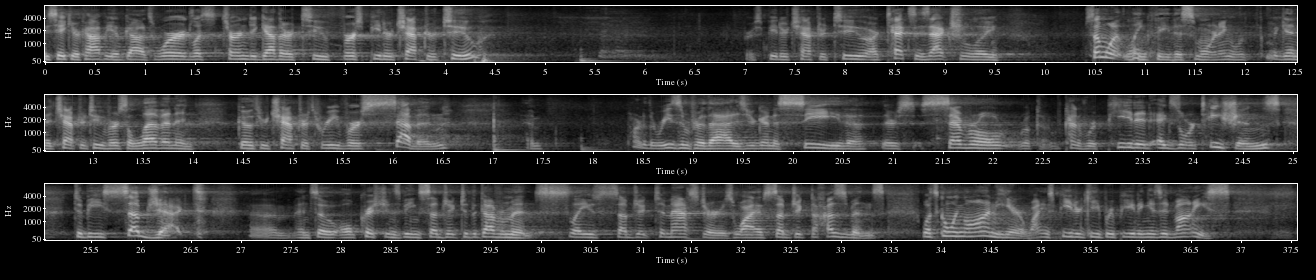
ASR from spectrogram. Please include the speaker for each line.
Speaker 1: Please take your copy of God's Word. Let's turn together to 1 Peter chapter 2. 1 Peter chapter 2. Our text is actually somewhat lengthy this morning. We'll begin at chapter 2, verse 11, and go through chapter 3, verse 7. And part of the reason for that is you're going to see the, there's several kind of repeated exhortations to be subject um, and so, all Christians being subject to the government, slaves subject to masters, wives subject to husbands. What's going on here? Why does Peter keep repeating his advice?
